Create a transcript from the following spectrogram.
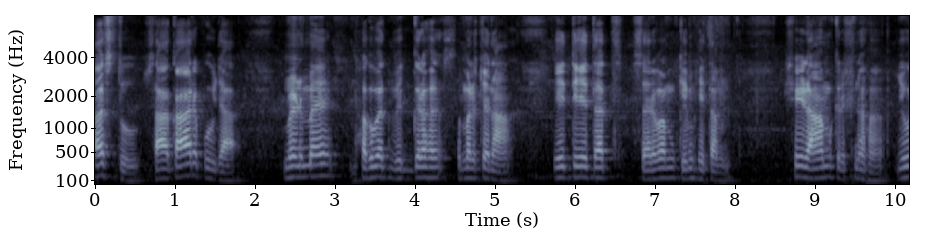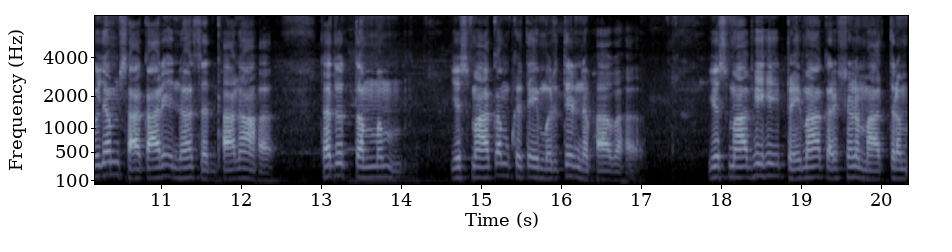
अस्तु साकार पूजा मृण्मय भगवत विग्रह समर्चना इत्येतत् सर्वं किं हितं श्रीरामकृष्ण, यूयं साकारे न श्रद्धानाः तदुत्तमं युष्माकं मूर्तिर्न भावः युष्माभिः प्रेमाकर्षणमात्रं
